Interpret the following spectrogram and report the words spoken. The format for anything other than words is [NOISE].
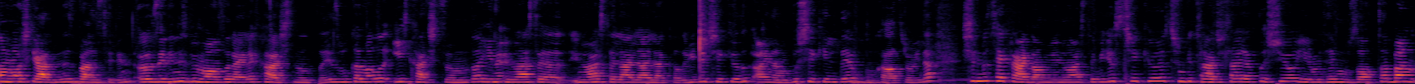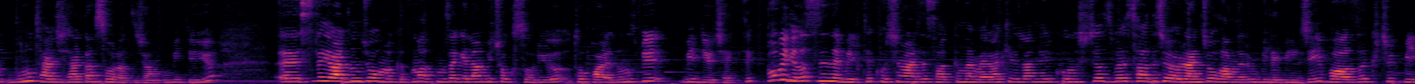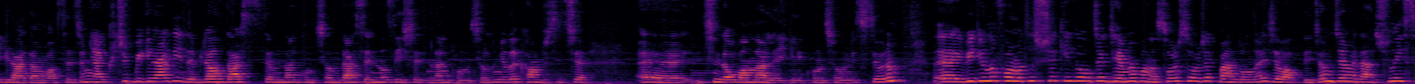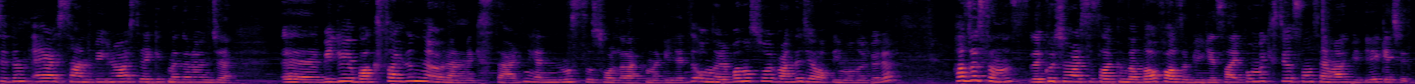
Kanalıma hoş geldiniz. Ben Selin. Özlediğiniz bir manzarayla karşınızdayız. Bu kanalı ilk açtığımda yine üniversite üniversitelerle alakalı video çekiyorduk. Aynen bu şekilde, bu kadroyla. Şimdi tekrardan bir üniversite videosu çekiyoruz. Çünkü tercihler yaklaşıyor. 20 Temmuz'da hatta ben bunu tercihlerden sonra atacağım bu videoyu. Ee, size yardımcı olmak adına aklımıza gelen birçok soruyu toparladığımız bir video çektik. Bu videoda sizinle birlikte Koç Üniversitesi hakkında merak edilenleri konuşacağız ve sadece öğrenci olanların bilebileceği bazı küçük bilgilerden bahsedeceğim. Yani küçük bilgiler değil de biraz ders sisteminden konuşalım, derslerin nasıl işlediğinden konuşalım ya da kampüs içi e, içinde olanlarla ilgili konuşalım istiyorum. E, videonun formatı şu şekilde olacak. Cemre bana soru soracak, ben de onlara cevaplayacağım. Cemre'den şunu istedim. Eğer sen bir üniversiteye gitmeden önce e, videoya baksaydın ne öğrenmek isterdin? Yani nasıl sorular aklına gelirdi? Onları bana sor, ben de cevaplayayım ona göre. Hazırsanız ve Koç Üniversitesi hakkında daha fazla bilgiye sahip olmak istiyorsanız hemen videoya geçelim.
